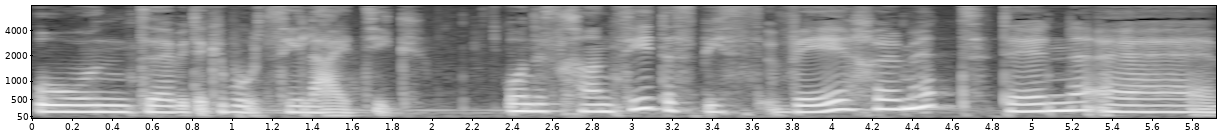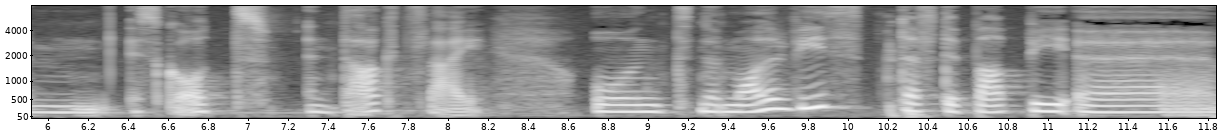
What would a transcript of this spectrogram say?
Und äh, bei der Geburtseinleitung. Und es kann sein, dass bis weh kommt, dann ähm, es geht einen Tag, zwei. Und normalerweise darf der Papi äh,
